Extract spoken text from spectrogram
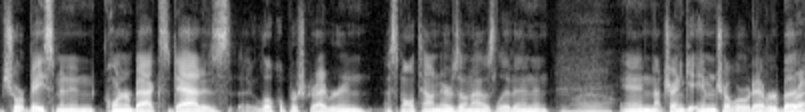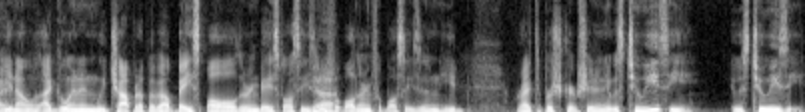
short baseman and cornerback's dad is a local prescriber in a small town in Arizona I was living and Wow. and not trying to get him in trouble or whatever, but Right. you know, I'd go in and we'd chop it up about baseball during baseball season Yeah. and football during football season and he'd write the prescription and it was too easy. It was too easy.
